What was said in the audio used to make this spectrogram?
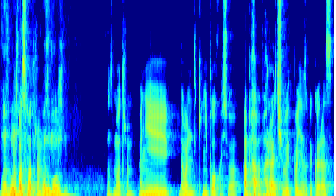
Возможно. Ну, посмотрим. Возможно. Посмотрим. Они довольно-таки неплохо все об- оборачивают по несколько раз.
